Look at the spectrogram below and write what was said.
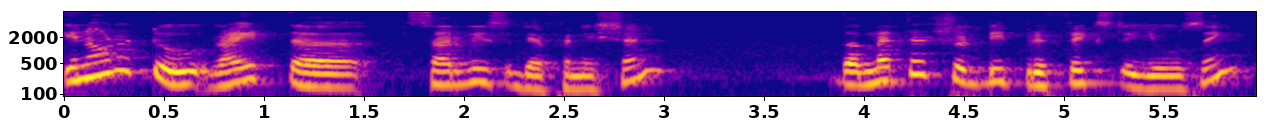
In order to write the service definition, the method should be prefixed using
